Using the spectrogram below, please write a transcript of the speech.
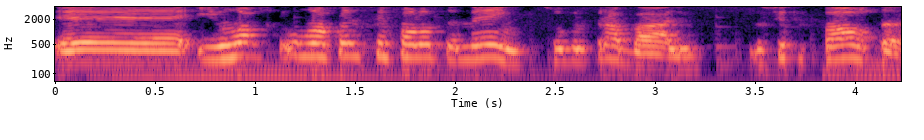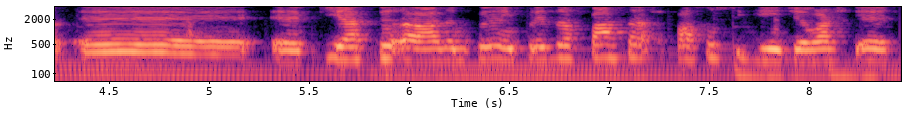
É, e uma, uma coisa que você falou também sobre o trabalho. Eu sinto falta é, é que a, a, empresa faça, faça o seguinte, eu acho que é,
